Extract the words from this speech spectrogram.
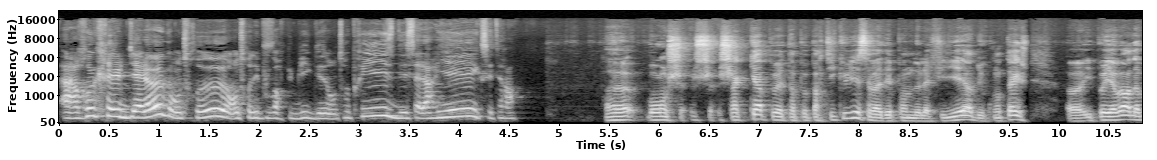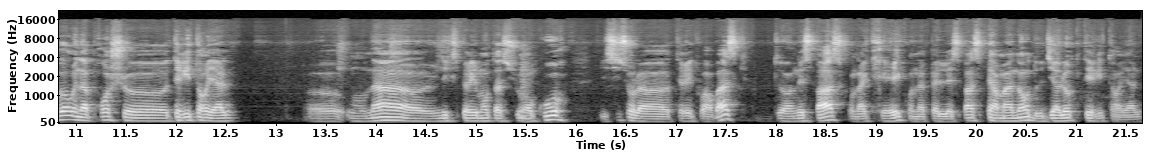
à, recréer le dialogue entre, entre des pouvoirs publics, des entreprises, des salariés, etc. Euh, bon, chaque cas peut être un peu particulier, ça va dépendre de la filière, du contexte. Euh, il peut y avoir d'abord une approche euh, territoriale. Euh, on a une expérimentation en cours ici sur le territoire basque d'un espace qu'on a créé, qu'on appelle l'espace permanent de dialogue territorial.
